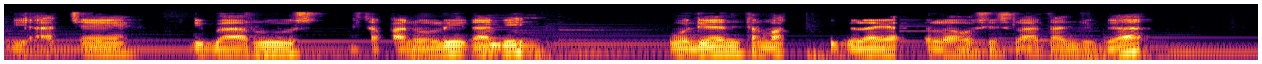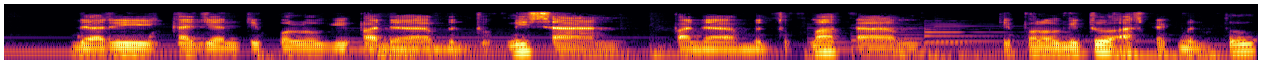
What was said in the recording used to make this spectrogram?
di Aceh, di Barus, di Tapanuli tadi, hmm, kemudian termasuk di wilayah Sulawesi Selatan juga dari kajian tipologi pada bentuk nisan, pada bentuk makam, tipologi itu aspek bentuk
